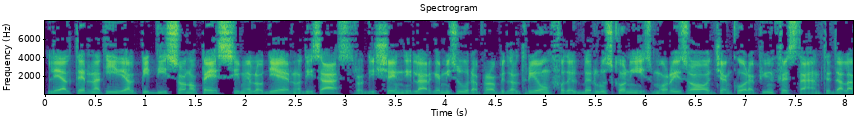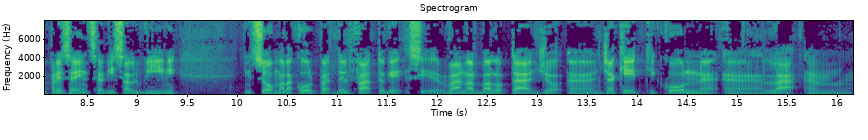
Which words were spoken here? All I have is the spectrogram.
Le alternative al PD sono pessime, l'odierno disastro discende in larga misura proprio dal trionfo del berlusconismo, reso oggi ancora più infestante dalla presenza di Salvini. Insomma, la colpa del fatto che vanno al ballottaggio eh, Giachetti con, eh, la, ehm,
